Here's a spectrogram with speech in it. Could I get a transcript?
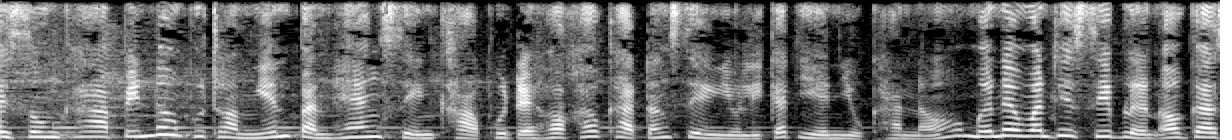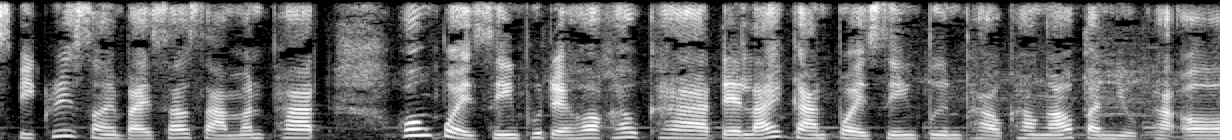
ไม่ทรงค่าพี่น้องผู้ถ่อมเย็นปั่นแห้งเสียงข่าวผู้ใดฮอกเข้าขาดตั้งเสียงอยู่ลิกัดเย็นอยู่ค่ะเนาะเมื่อในวันที่ 10เดือนออกัสปีคริสต์ศักราช23วันพัดห้องปล่อยเสียงผู้ใดฮอกเข้าขาดได้รายการปล่อยเสียงปืนเผาข้าวเงาปั่นอยู่ค่ะออ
